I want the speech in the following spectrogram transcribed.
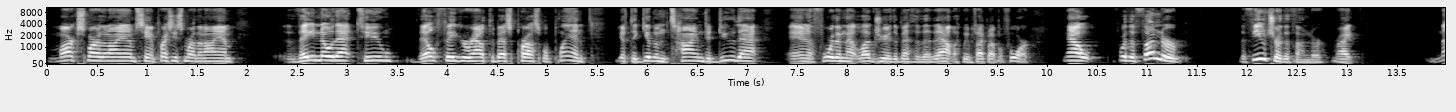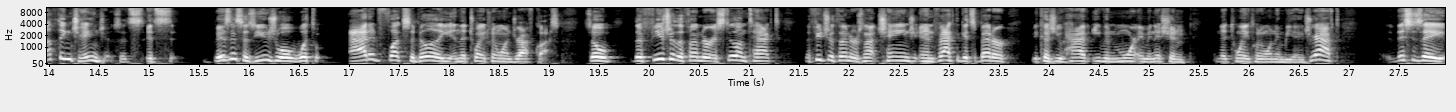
Mark's smarter than I am. Sam Presti's smarter than I am. They know that too. They'll figure out the best possible plan. You have to give them time to do that and afford them that luxury of the benefit of the doubt, like we've talked about before. Now, for the Thunder, the future of the Thunder, right? Nothing changes. It's it's business as usual with added flexibility in the 2021 draft class. So the future of the Thunder is still intact. The future of Thunder does not change. And in fact, it gets better because you have even more ammunition in the 2021 NBA draft. This is a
